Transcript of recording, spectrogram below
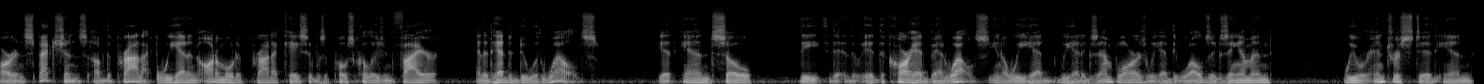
our inspections of the product. We had an automotive product case. It was a post-collision fire, and it had to do with welds. It, and so the the, the, it- the car had bad welds. You know, we had we had exemplars. We had the welds examined. We were interested in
